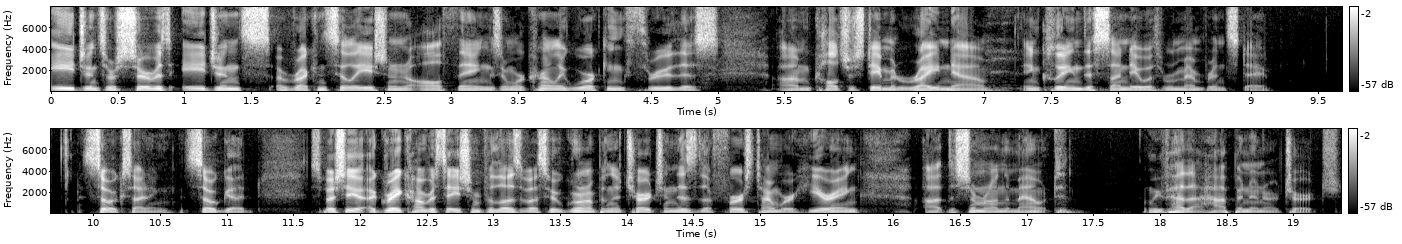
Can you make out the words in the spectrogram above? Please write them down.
agents or serve as agents of reconciliation in all things. And we're currently working through this um, culture statement right now, including this Sunday with Remembrance Day. So exciting. So good. Especially a great conversation for those of us who have grown up in the church, and this is the first time we're hearing uh, the Sermon on the Mount. We've had that happen in our church.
